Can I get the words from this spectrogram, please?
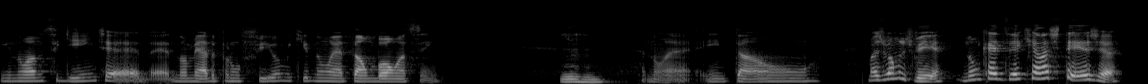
E no ano seguinte é, é nomeada por um filme que não é tão bom assim. Uhum. Não é? Então. Mas vamos ver. Não quer dizer que ela esteja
